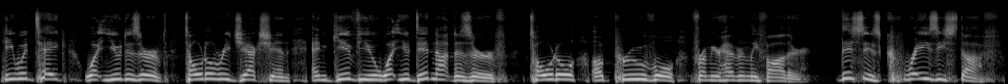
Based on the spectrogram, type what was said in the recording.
He would take what you deserved, total rejection, and give you what you did not deserve, total approval from your Heavenly Father. This is crazy stuff.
